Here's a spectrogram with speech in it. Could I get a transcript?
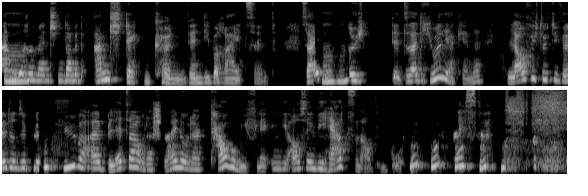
andere mhm. Menschen damit anstecken können, wenn die bereit sind. Sei mhm. durch seit ich Julia kenne, laufe ich durch die Welt und sehe überall Blätter oder Steine oder Kaugummiflecken, die aussehen wie Herzen auf dem Boden. Weißt du?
